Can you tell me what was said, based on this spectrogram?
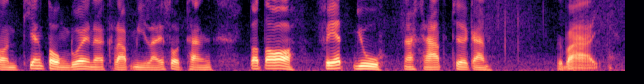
ตอนเที่ยงตรงด้วยนะครับ มีไลฟ์สดทางต่อต่อเฟซยูนะครับ เจอกัน บ๊ายบาย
